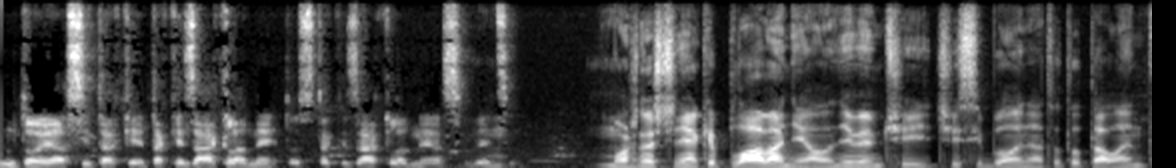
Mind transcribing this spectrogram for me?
No, to je asi také, také základné, to sú také základné asi veci. Možno ešte nejaké plávanie, ale neviem, či, či si bol aj na toto talent.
